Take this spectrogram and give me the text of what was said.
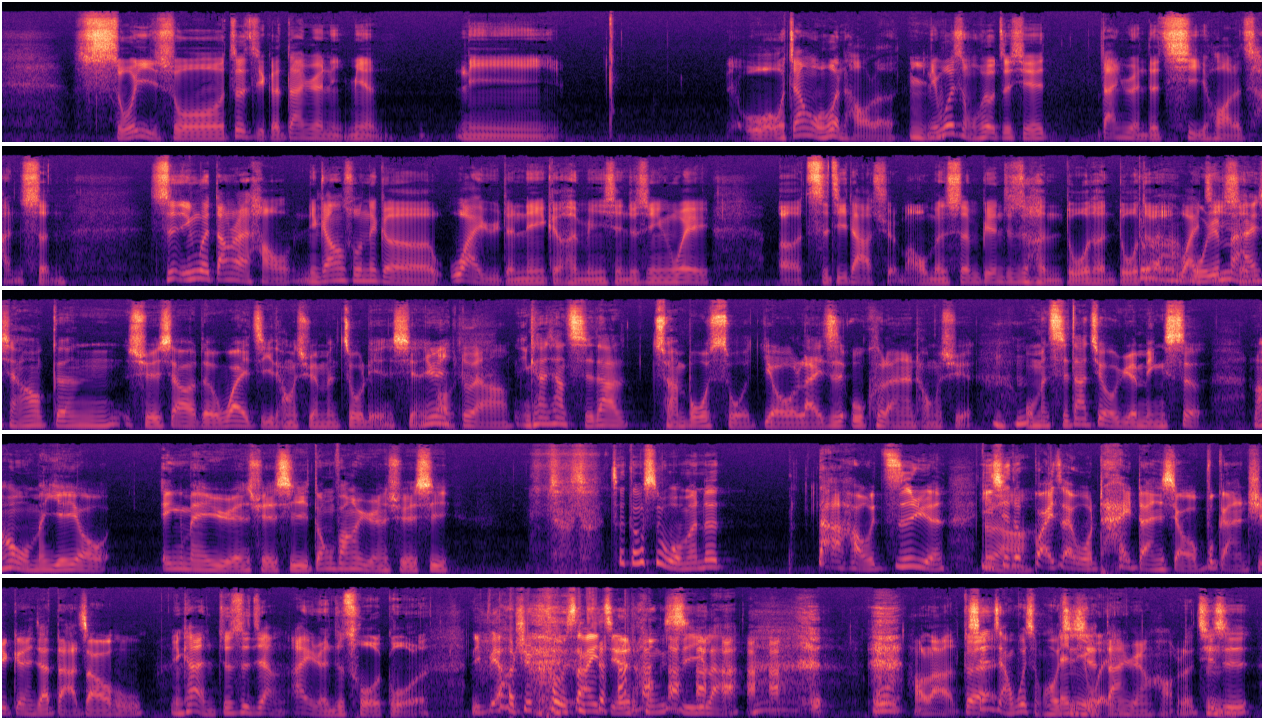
所以说这几个单元里面，你我我这样我问好了，嗯你为什么会有这些单元的气化的产生？是因为当然好，你刚刚说那个外语的那个很明显，就是因为呃慈济大学嘛，我们身边就是很多的很多的外籍我原本还。想要跟学校的外籍同学们做连线，因为哦，对啊，你看，像慈大传播所有来自乌克兰的同学，嗯我们慈大就有原名社，然后我们也有英美语言学系、东方语言学系，这都是我们的大好资源。一切都怪在我太胆小，我不敢去跟人家打招呼。你看就是这样，爱人就错过了。你不要去扣上一节的东西啦。好啦，对啊先讲为什么会有这些单元好了，其实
